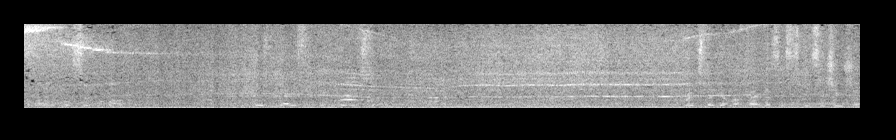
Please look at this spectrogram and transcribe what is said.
from a local supermarket. He was placed in Brixton. Offenders Institution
